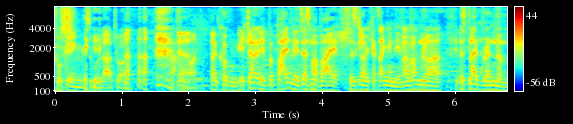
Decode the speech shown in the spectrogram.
Cooking-Simulator. Ach, ja. Mann. Mal gucken. Ich glaube, behalten wir jetzt erstmal bei. Das ist, glaube ich, ganz angenehm. Einfach nur, es bleibt random.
